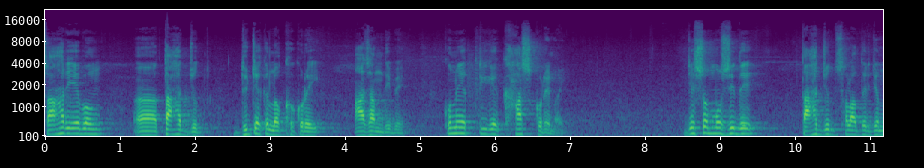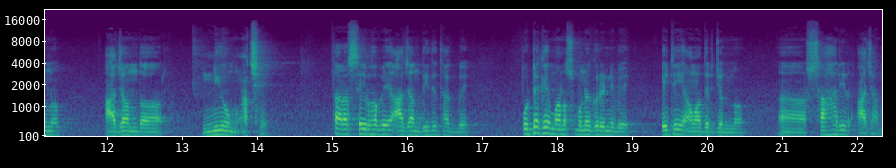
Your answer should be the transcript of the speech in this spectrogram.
সাহারি এবং আহ, তাহাজ্জুদ দুইটাকে লক্ষ্য করেই আজান দিবে কোনো একটিকে খাস করে নয়। যেসব মসজিদে তাহাজ্জুদ সলাতের জন্য আজান দেওয়ার নিয়ম আছে তারা সেইভাবে আজান দিতে থাকবে। ওটাকে মানুষ মনে করে নেবে, এটাই আমাদের জন্য সাহারির আজান।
